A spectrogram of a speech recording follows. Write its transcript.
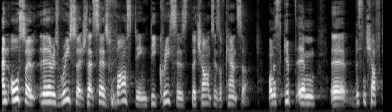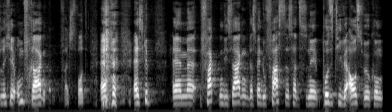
And also, there is research that says fasting decreases the chances of cancer. Und es gibt ähm, äh, wissenschaftliche Umfragen, falsches Wort, äh, es gibt ähm, äh, Fakten, die sagen, dass wenn du fastest, hat es eine positive Auswirkung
